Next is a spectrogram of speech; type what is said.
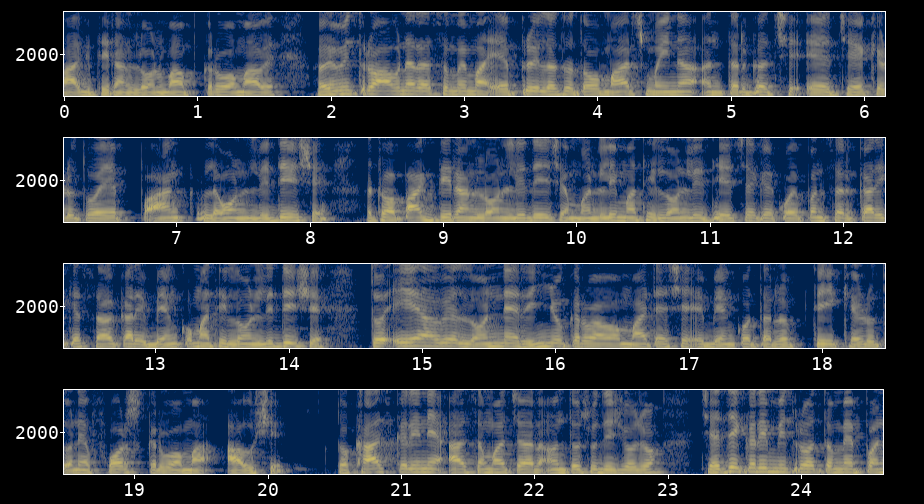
પાક ધિરાણ લોન માફ કરવામાં આવે. હવે મિત્રો, આવનારા સમયમાં એપ્રિલ અથવા તો માર્ચ મહિના અંતર્ગત છે એ જે ખેડૂતોએ પાક લોન લીધી છે અથવા પાક ધિરાણ લોન લીધી છે, મંડળીમાંથી લોન લીધી છે કે કોઈપણ સરકારી કે સહકારી બેંકોમાંથી લોન લીધી છે, તો એ હવે લોનને રિન્યૂ કરવા માટે છે એ બેંકો તરફથી ખેડૂતોને ફોર્સ કરવામાં આવશે. તો ખાસ કરીને આ સમાચાર અંત સુધી જોજો. જેથી કરી મિત્રો તમે પણ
